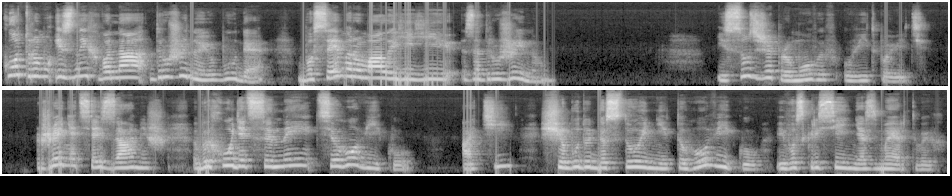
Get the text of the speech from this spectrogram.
котрому із них вона дружиною буде, бо семеро мали її за дружину. Ісус же промовив у відповідь Женяться й заміж, виходять сини цього віку, а ті, що будуть достойні того віку і Воскресіння з мертвих,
